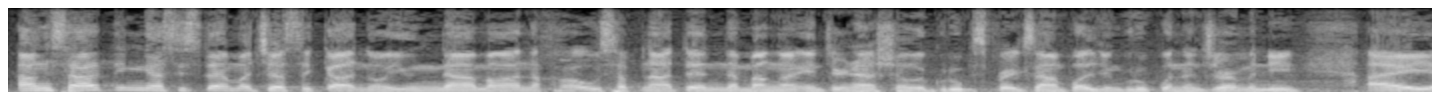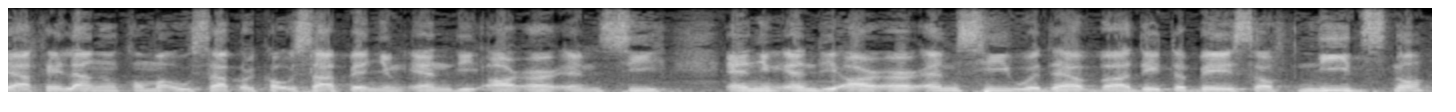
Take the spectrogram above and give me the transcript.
Ang sa ating uh, sistema, Jessica, no, yung na mga nakakausap natin na mga international groups, for example, yung grupo ng Germany, ay uh, kailangan kong mausap or kausapin yung NDRRMC. And yung NDRRMC would have a database of needs no,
